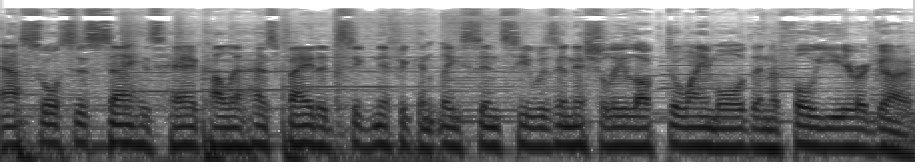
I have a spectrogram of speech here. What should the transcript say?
Our sources say his hair color has faded significantly since he was initially locked away more than a full year ago.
